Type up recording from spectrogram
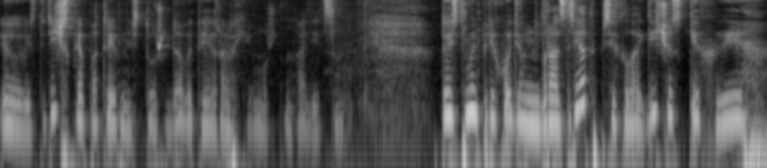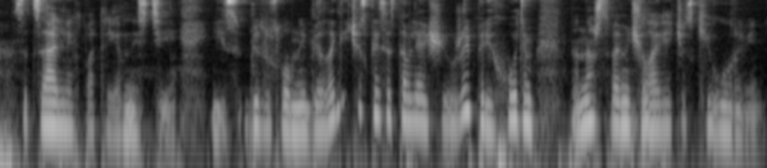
э, эстетическая потребность тоже да, в этой иерархии может находиться. То есть мы переходим в разряд психологических и социальных потребностей. Из безусловной биологической составляющей уже переходим на наш с вами человеческий уровень.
